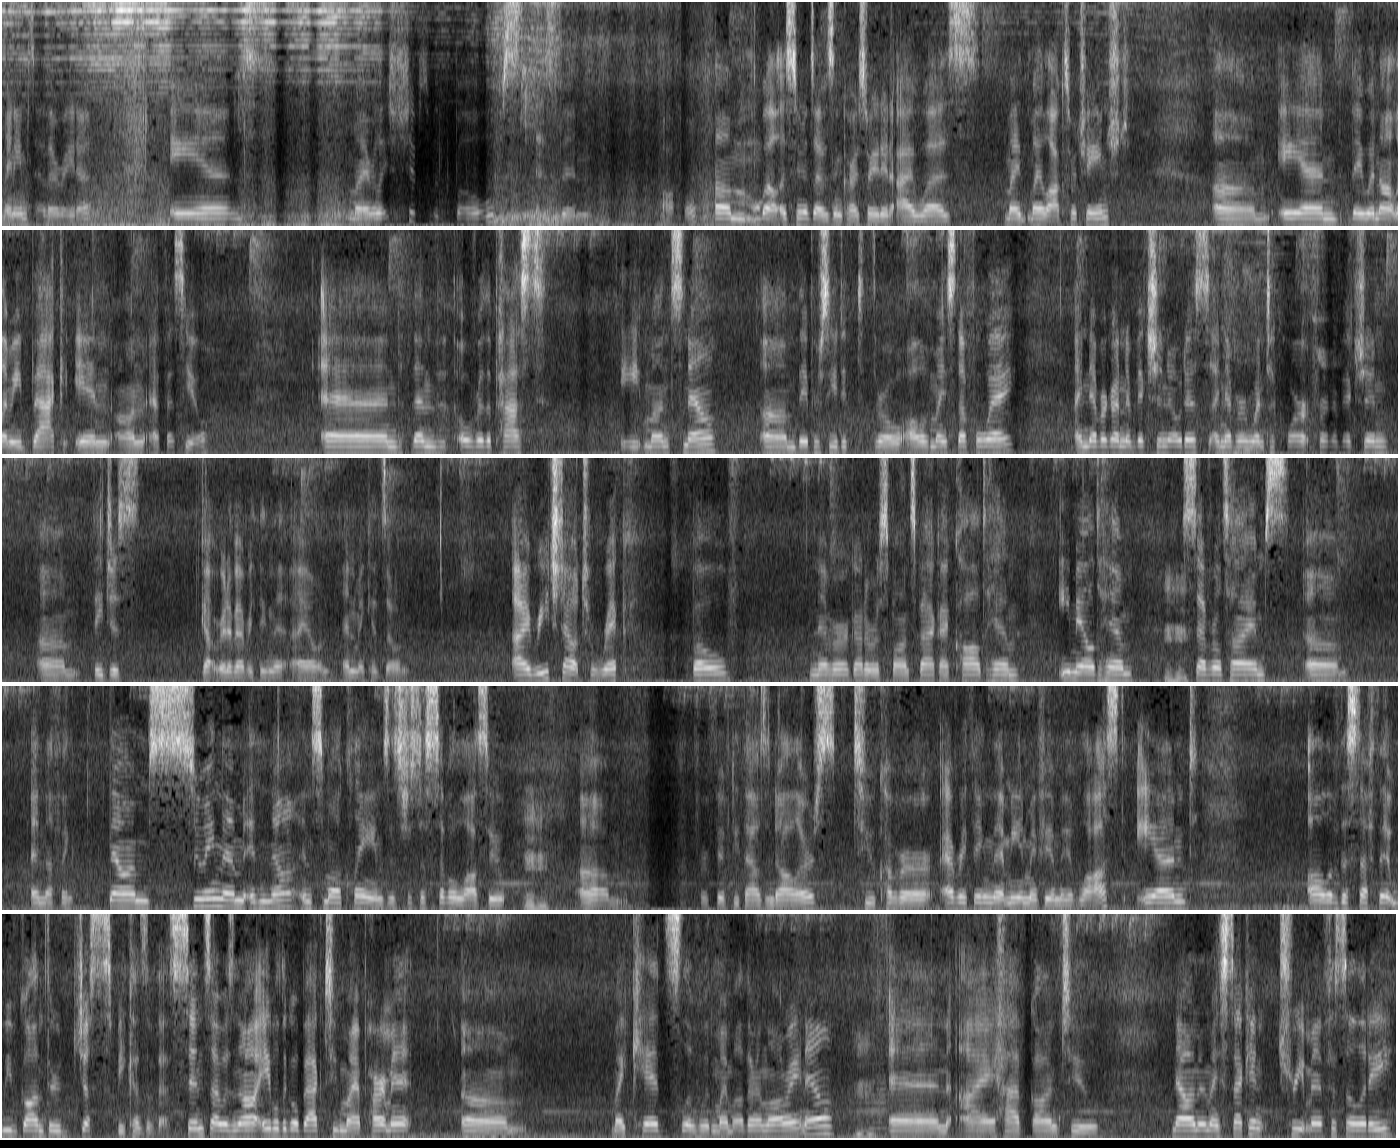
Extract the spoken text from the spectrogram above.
my name's Heather Rayta, and my relationships with Boves has been awful. Um, well, as soon as I was incarcerated, I was my my locks were changed, um, and they would not let me back in on FSU. And then over the past eight months now, um, they proceeded to throw all of my stuff away. I never got an eviction notice. I never went to court for an eviction. Um, they just got rid of everything that I own and my kids own. I reached out to Rick Bove, never got a response back. I called him, emailed him several times, um, and nothing. Now I'm suing them in not in small claims. It's just a civil lawsuit um, for fifty thousand dollars to cover everything that me and my family have lost and all of the stuff that we've gone through just because of this. Since I was not able to go back to my apartment, um, my kids live with my mother-in-law right now, and I have gone to. Now I'm in my second treatment facility,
